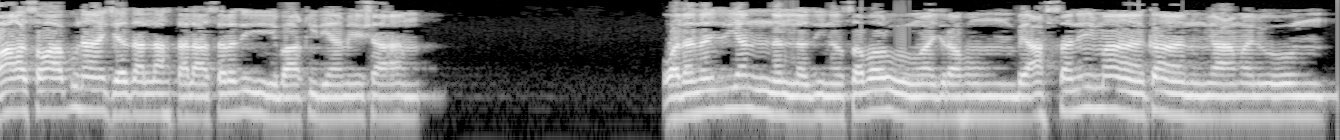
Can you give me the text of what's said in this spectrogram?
هغه ثوابونه چې الله تعالی سره دي باقي دي هميشه ولنجين الذين صبروا أجرهم بأحسن ما كانوا يعملون.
